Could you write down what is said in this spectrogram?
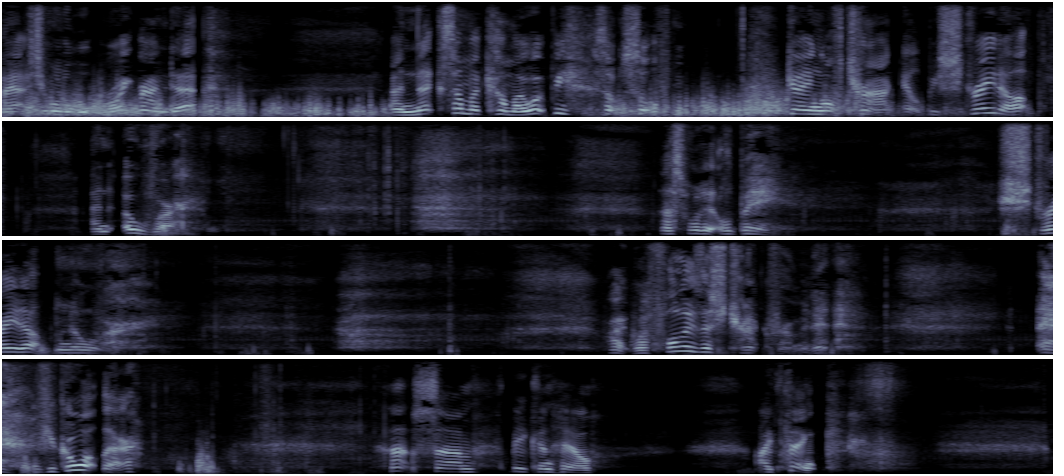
I actually want to walk right round it. And next time I come, I won't be sort of going off track. It'll be straight up and over. That's what it'll be. Straight up and over. Right, we'll follow this track for a minute. If you go up there, that's um, Beacon Hill. I think.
